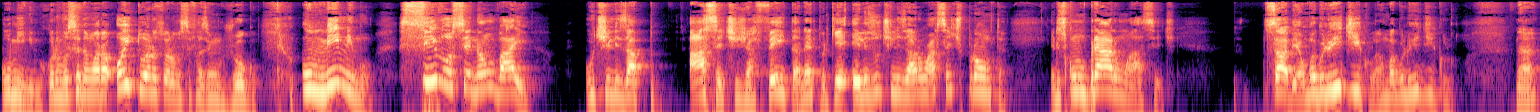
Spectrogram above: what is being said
o mínimo, quando você demora oito anos para você fazer um jogo, o mínimo, se você não vai utilizar asset já feita, né? Porque eles utilizaram asset pronta. Eles compraram asset. Sabe? É um bagulho ridículo, é um bagulho ridículo, né?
